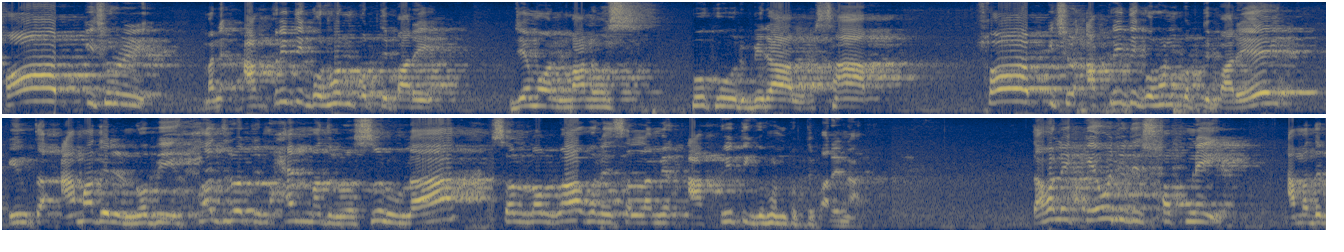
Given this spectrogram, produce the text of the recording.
সব কিছুরই মানে আকৃতি গ্রহণ করতে পারে। যেমন মানুষ, কুকুর, বিড়াল, সাপ, সব কিছুর আকৃতি গ্রহণ করতে পারে। কিন্তু আমাদের নবী হজরত মাহমদ রসুল্লাহ সাল্লাহ সাল্লামের আকৃতি গ্রহণ করতে পারে না। তাহলে কেউ যদি স্বপ্নে আমাদের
